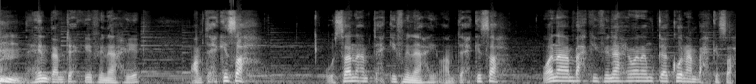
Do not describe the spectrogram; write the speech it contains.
هند عم تحكي في ناحية وعم تحكي صح وسنة عم تحكي في ناحية وعم تحكي صح وأنا عم بحكي في ناحية وأنا ممكن أكون عم بحكي صح.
